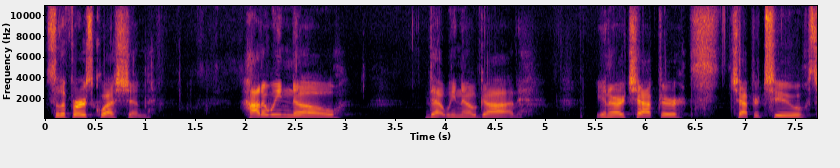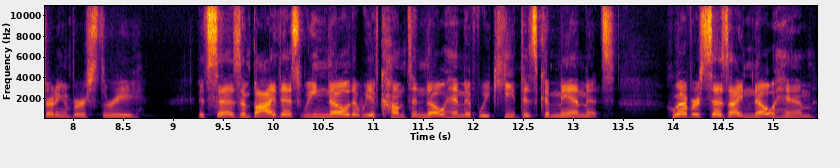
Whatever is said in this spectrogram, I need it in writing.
So, the first question how do we know that we know God? In our chapter, chapter 2, starting in verse 3, it says, And by this we know that we have come to know him if we keep his commandments. Whoever says, I know him,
